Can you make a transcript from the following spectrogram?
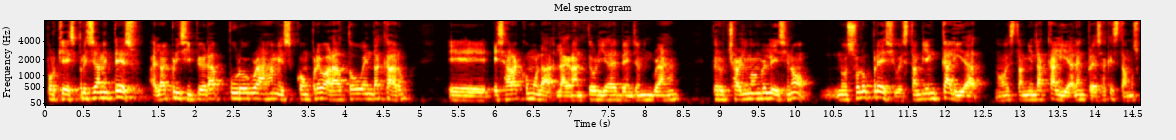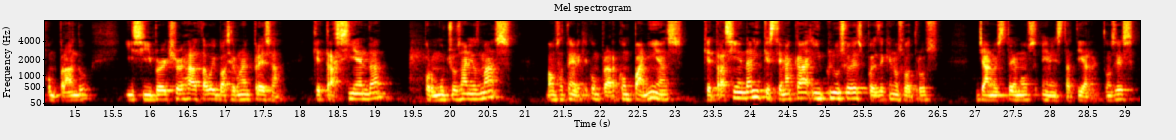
porque es precisamente eso. Él al principio era puro Graham, es compre barato, venda caro. Eh, esa era como la, la, gran teoría de Benjamin Graham, pero Charlie Munger le dice, no, no es solo precio, es también calidad, ¿no? es también la calidad de la empresa que estamos comprando. Y si Berkshire Hathaway va a ser una empresa que trascienda por muchos años más, vamos a tener que comprar compañías que trasciendan y que estén acá incluso después de que nosotros ya no estemos en esta tierra. Entonces,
